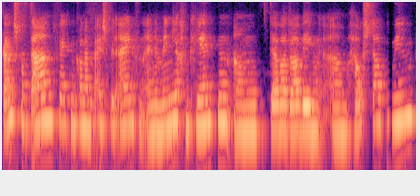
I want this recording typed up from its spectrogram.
ganz spontan, fällt mir gerade ein Beispiel ein von einem männlichen Klienten, ähm, der war da wegen ähm, Hausstaubmilben.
